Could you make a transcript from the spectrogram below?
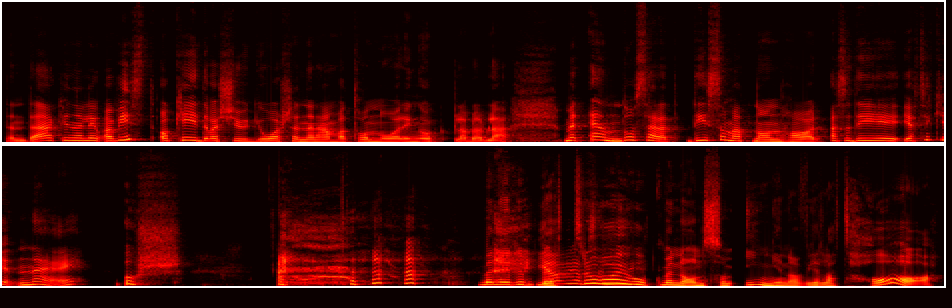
den där kvinnan har legat, ja visst, okej okay, det var 20 år sedan när han var tonåring och bla bla bla. Men ändå så här att det är som att någon har, alltså det är, jag tycker, nej, usch. Men är det bättre att vara ihop med någon som ingen har velat ha?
